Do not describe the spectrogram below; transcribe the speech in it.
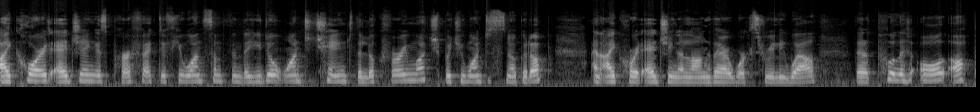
I-cord edging is perfect if you want something that you don't want to change the look very much, but you want to snug it up. And I-cord edging along there works really well. They'll pull it all up.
